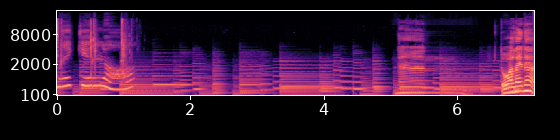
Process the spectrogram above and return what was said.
ไม่กินเหรอ นั่น ตัวอะไรน่ะ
